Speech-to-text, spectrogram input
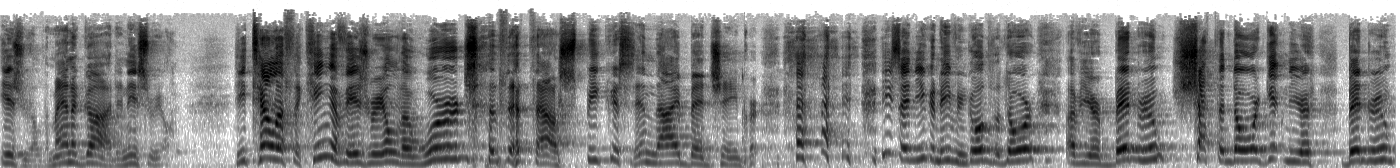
Israel, the man of God in Israel. He telleth the king of Israel the words that thou speakest in thy bedchamber. he said, You can even go to the door of your bedroom, shut the door, get into your bedroom,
